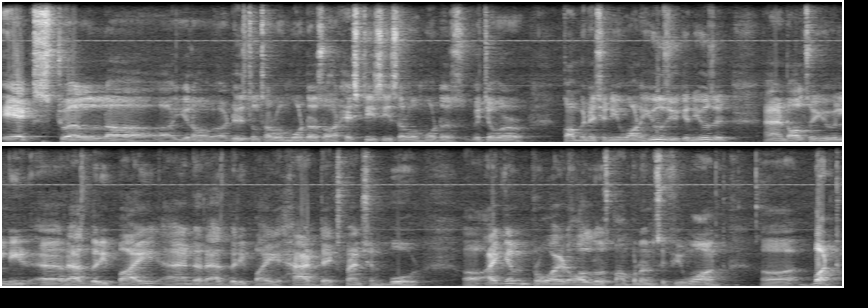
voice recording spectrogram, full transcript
ax12 uh, uh, you know uh, digital servo motors or htc servo motors whichever combination you want to use you can use it. And also you will need a raspberry pi and a raspberry pi hat the expansion board. Uh, i can provide all those components if you want uh, but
